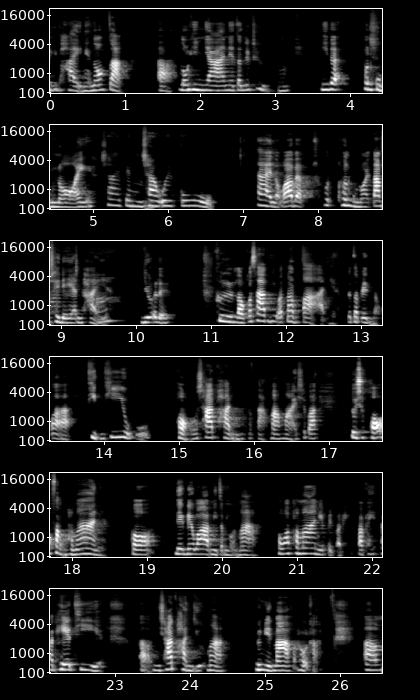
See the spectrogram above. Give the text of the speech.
ลี้ภัยเนี่ยนอกจากอ่าโรฮิงญาเนี่ยจะนึกถึง นี่ด้วยคนกลุ่มน้อย ใช่เป็นอืมชาวอุยกูร์ใช่หรือว่าแบบคนกลุ่มน้อยตามชายแดนไทยอะเยอะเลย คือเราก็ทราบดีว่าตามป่าเนี่ย ก็จะเป็นแบบว่าถิ่นที่อยู่ของชาติพันธุ์ต่างๆมากมายใช่ปะโดยเฉพาะฝั่งพม่าเนี่ย ก็เรียกได้ว่ามีจำนวนมาก เพราะว่าพม่าเนี่ยเป็นประเทศประเทศประเทศที่เอ่อมีชาติพันธุ์เยอะมาก คือเมียนมาขอโทษค่ะอืม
